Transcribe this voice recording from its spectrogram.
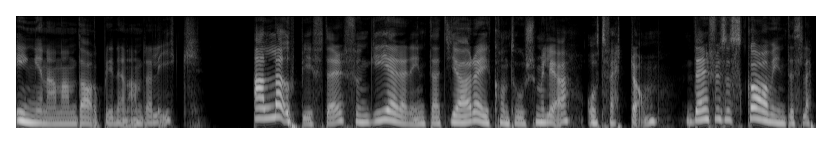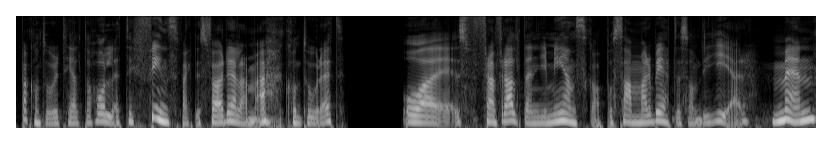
ingen annan dag blir den andra lik. Alla uppgifter fungerar inte att göra i kontorsmiljö och tvärtom. Därför så ska vi inte släppa kontoret helt och hållet. Det finns faktiskt fördelar med kontoret och eh, framförallt den gemenskap och samarbete som det ger. Men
